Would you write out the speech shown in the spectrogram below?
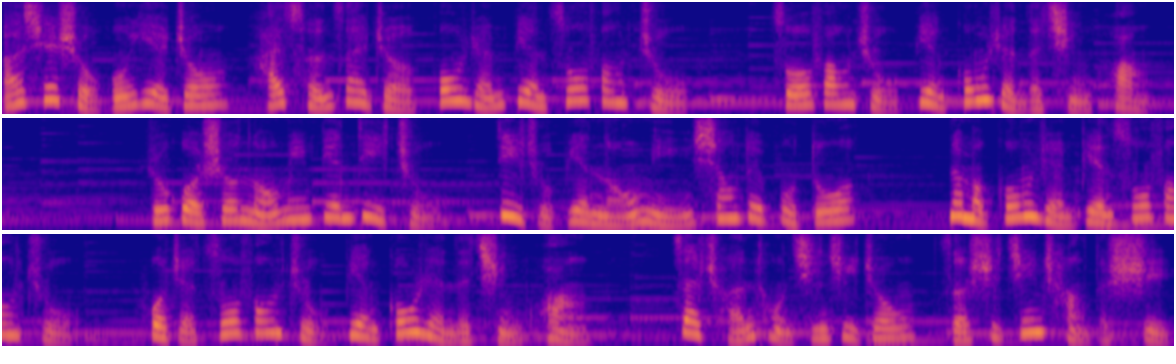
而且手工业中还存在着工人变作坊主、作坊主变工人的情况。如果说农民变地主、地主变农民相对不多，那么工人变作坊主或者作坊主变工人的情况，在传统经济中则是经常的事。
